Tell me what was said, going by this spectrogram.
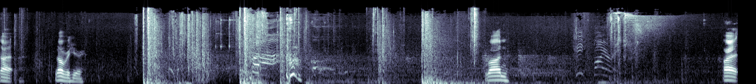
Alright. Get over here. Run. Alright.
